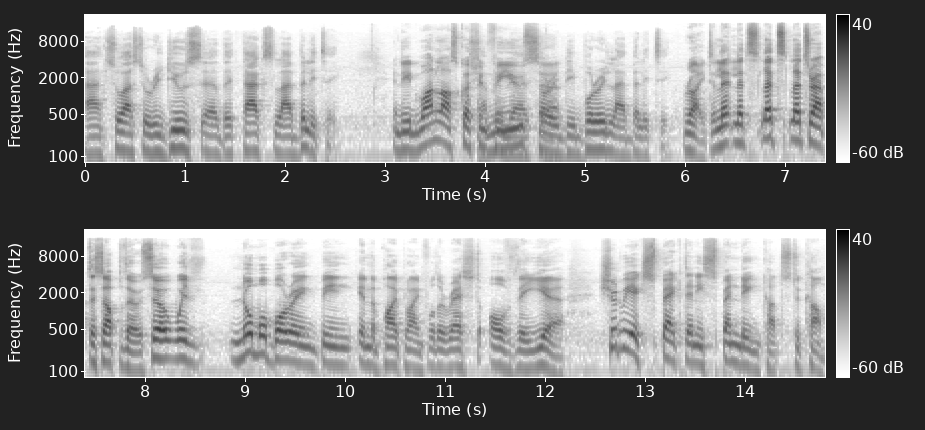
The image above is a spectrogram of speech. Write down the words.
and so as to reduce uh, the tax liability. Indeed. One last question I mean, for you, uh, Sorry, the borrowing liability. Right. Let, let's, let's, let's wrap this up, though. So with no more borrowing being in the pipeline for the rest of the year, should we expect any spending cuts to come?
